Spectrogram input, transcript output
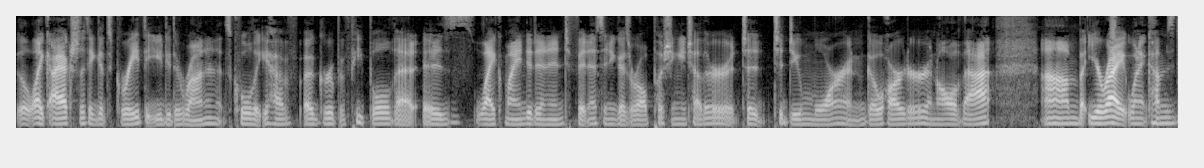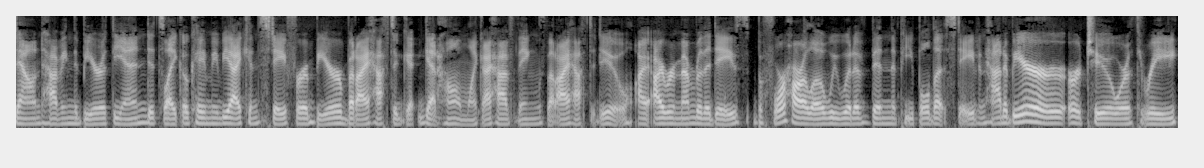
like I actually think it's great that you do the run and it's cool that you have a group of people that is like-minded and into fitness and you guys are all pushing each other to to do more and go harder and all of that. Um, but you're right when it comes down to having the beer at the end, it's like okay, maybe I can stay for a beer, but I have to get get home. Like I have things that I have to do. I, I remember the days before Harlow, we would have been the people that stayed and had a beer or, or two or three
